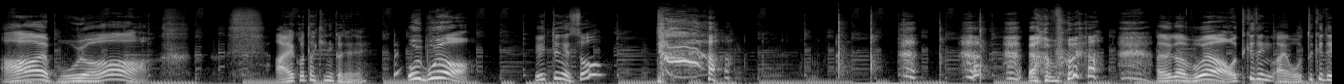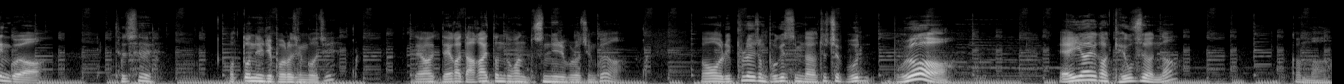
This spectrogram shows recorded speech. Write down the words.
아 뭐야. 아예 껐다 키니까 되네. 어이 뭐야. 1등 했어? 야 뭐야. 아 내가 뭐야. 어떻게 된 아니 어떻게 된 거야? 대체 어떤 일이 벌어진 거지? 내가 내가 나가 있던 동안 무슨 일이 벌어진 거야? 어 리플레이 좀 보겠습니다. 대체 뭐 뭐야? AI가 개우수였나? 잠깐만.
